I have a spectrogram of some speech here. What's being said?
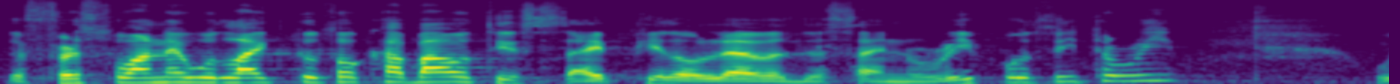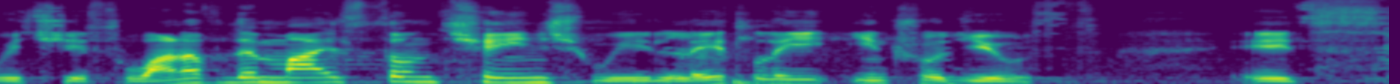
The first one I would like to talk about is IP low-level design repository, which is one of the milestone change we lately introduced. It's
